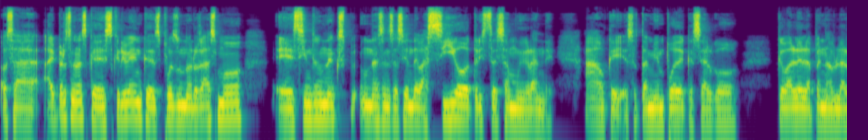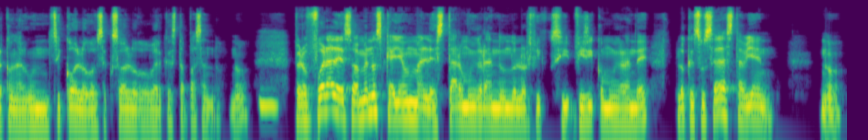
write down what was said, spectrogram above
O sea, hay personas que describen que después de un orgasmo eh, sienten una, una sensación de vacío o tristeza muy grande. Ah, ok, eso también puede que sea algo que vale la pena hablar con algún psicólogo, sexólogo, ver qué está pasando, ¿no? Pero fuera de eso, a menos que haya un malestar muy grande, un dolor físico muy grande, lo que suceda está bien, ¿no? O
